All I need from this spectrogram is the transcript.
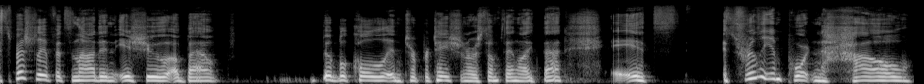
especially if it's not an issue about biblical interpretation or something like that, it's it's really important how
